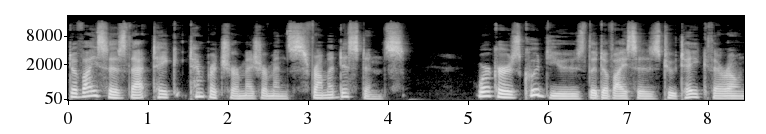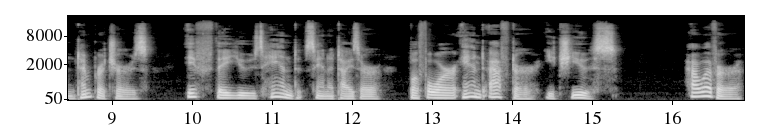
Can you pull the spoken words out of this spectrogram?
devices that take temperature measurements from a distance. Workers could use the devices to take their own temperatures if they use hand sanitizer before and after each use. However,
